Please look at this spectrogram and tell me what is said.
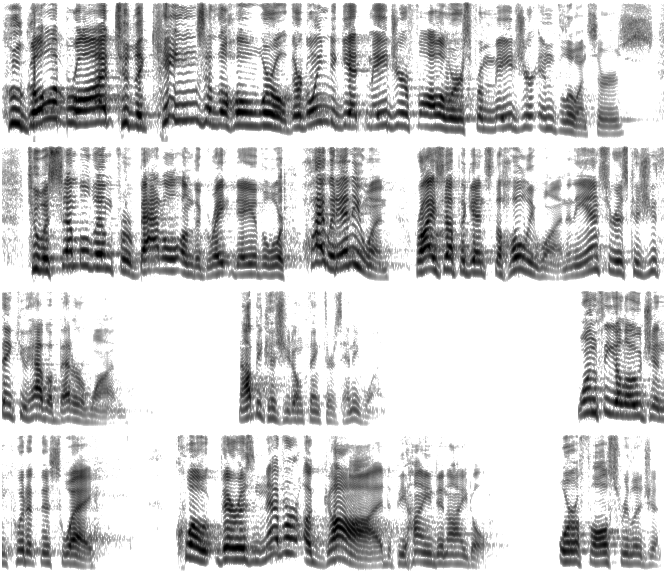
who go abroad to the kings of the whole world. They're going to get major followers from major influencers to assemble them for battle on the great day of the Lord. Why would anyone rise up against the Holy One? And the answer is because you think you have a better one, not because you don't think there's anyone. One theologian put it this way quote, There is never a God behind an idol or a false religion.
